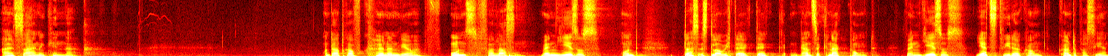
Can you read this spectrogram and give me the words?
als seine Kinder. Und darauf können wir uns verlassen. Wenn Jesus, und das ist, glaube ich, der, der ganze Knackpunkt, wenn Jesus jetzt wiederkommt, könnte passieren,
